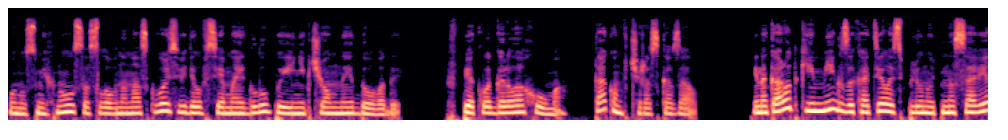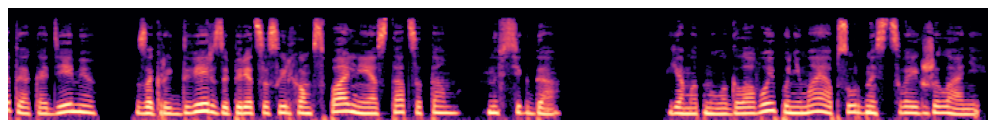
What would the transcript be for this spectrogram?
он усмехнулся, словно насквозь видел все мои глупые и никчемные доводы. В пекло горлохума, так он вчера сказал. И на короткий миг захотелось плюнуть на совет и академию, закрыть дверь, запереться с Ильхом в спальне и остаться там навсегда. Я мотнула головой, понимая абсурдность своих желаний.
